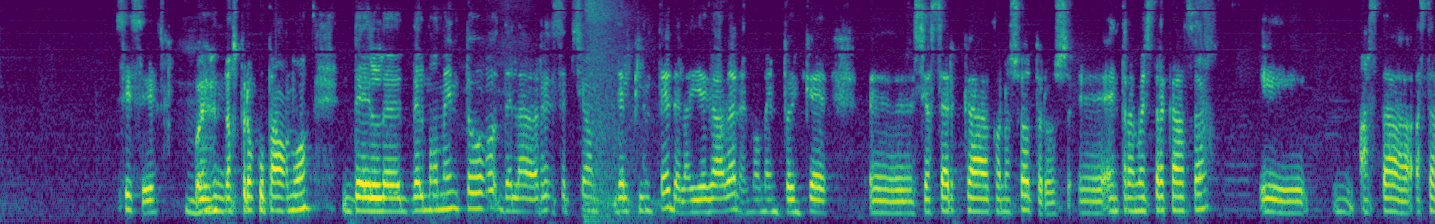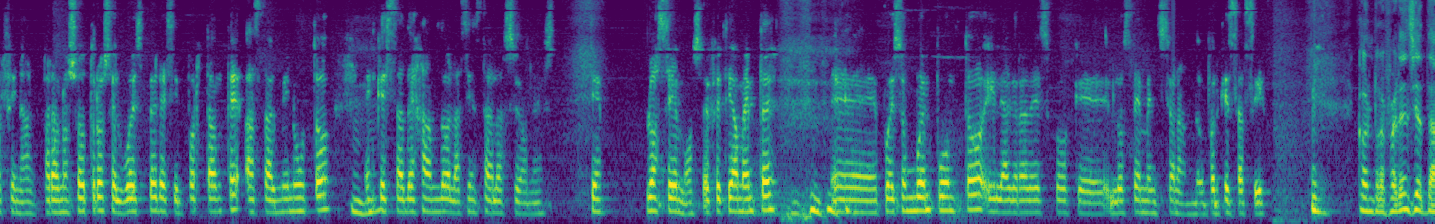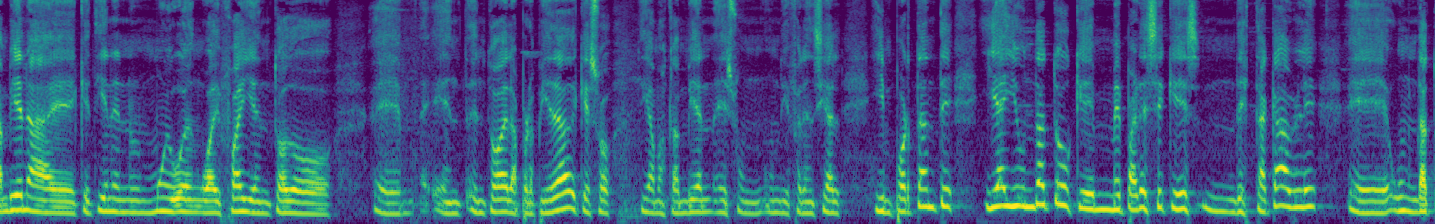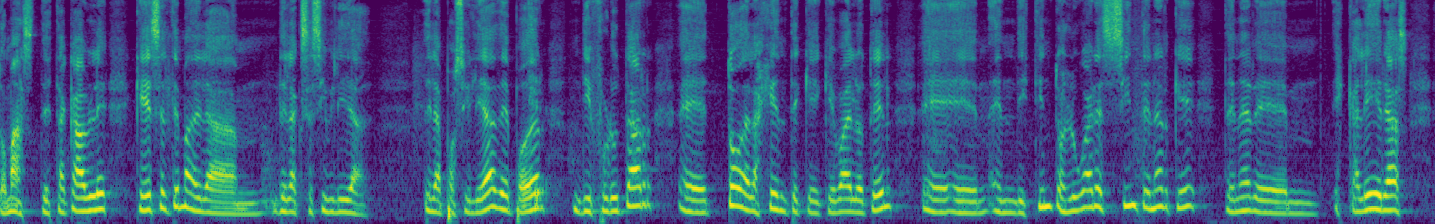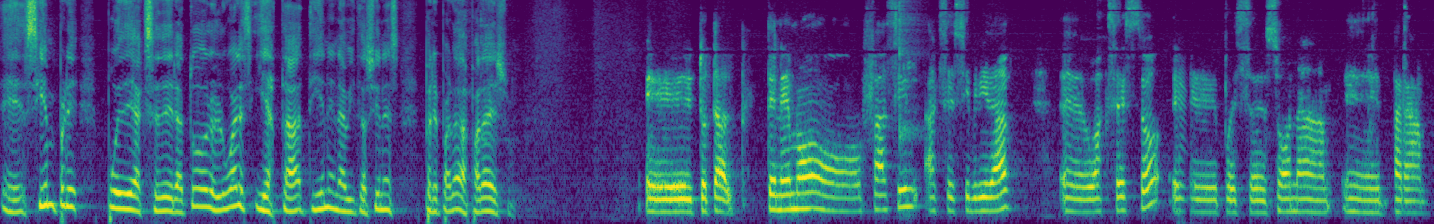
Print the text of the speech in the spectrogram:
Sí, sí, pues nos preocupamos del, del, momento de la recepción del cliente, de la llegada, en el momento en que eh, se acerca con nosotros, eh, entra a nuestra casa y hasta, hasta el final. Para nosotros el huésped es importante hasta el minuto en que está dejando las instalaciones. Sí, lo hacemos, efectivamente, eh, pues un buen punto y le agradezco que lo esté mencionando porque es así. con referencia también a eh, que tienen un muy buen wifi en todo eh, en, toda la propiedad, que eso, digamos, también es un, diferencial importante. Y hay un dato que me parece que es mm, destacable, eh, un dato más destacable, que es el tema de la, de la accesibilidad de la posibilidad de poder disfrutar eh, toda la gente que, va al hotel eh, en, distintos lugares sin tener que tener eh, escaleras. siempre puede acceder a todos los lugares y hasta tienen habitaciones preparadas para eso. total. Tenemos fácil accesibilidad o acceso, pues zona para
